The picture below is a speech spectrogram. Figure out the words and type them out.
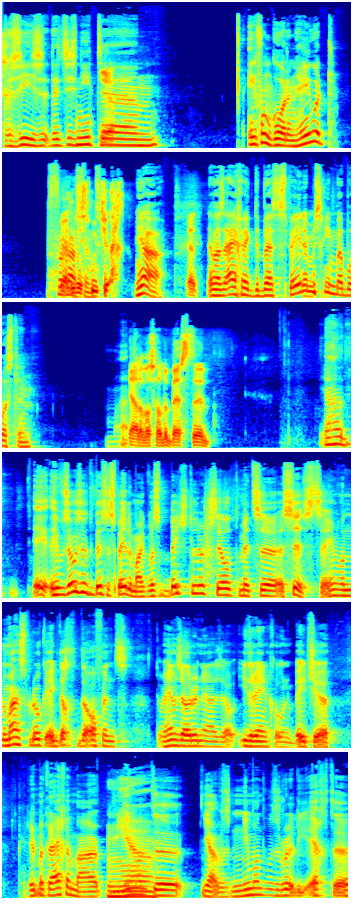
precies. Dit is niet... Ehm, ik vond Gordon Hayward Ja, die was verrassend. goed, ja. Ja, Ja. dat was eigenlijk de beste speler misschien bij Boston. Ja, dat was wel de beste. Ja, hij hij was sowieso de beste speler, maar ik was een beetje teleurgesteld met zijn assists. Hè? Want normaal gesproken, ik dacht de offense door hem zou runnen, zou iedereen gewoon een beetje ritme krijgen. Maar Ja. niemand, eh, ja, was, niemand was really echt. eh,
